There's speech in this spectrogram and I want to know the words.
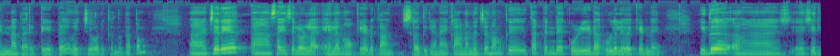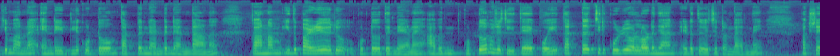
എണ്ണ പുരട്ടിയിട്ട് വെച്ച് കൊടുക്കുന്നത്. അപ്പം ചെറിയ സൈസിലുള്ള ഇല നോക്കിയെടുക്കാൻ ശ്രദ്ധിക്കണേ. കാരണം എന്ന് വെച്ചാൽ നമുക്ക് ഈ തട്ടിന്റെ കുഴിയുടെ ഉള്ളിൽ വെക്കണ്ടേ? ഇത് ശരിക്കും പറഞ്ഞാൽ എന്റെ ഇഡ്ഡലി കുട്ടവും തട്ടും രണ്ടും രണ്ടാണ്. കാരണം ഇത് പഴയ ഒരു കുട്ടകത്തിന്റെയാണ്. അവൻ കുട്ടവും പക്ഷേ ചീത്തയായി പോയി. തട്ട് ഇച്ചിരി കുഴിയുള്ളതുകൊണ്ട് ഞാൻ എടുത്ത് വെച്ചിട്ടുണ്ടായിരുന്നേ. പക്ഷേ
